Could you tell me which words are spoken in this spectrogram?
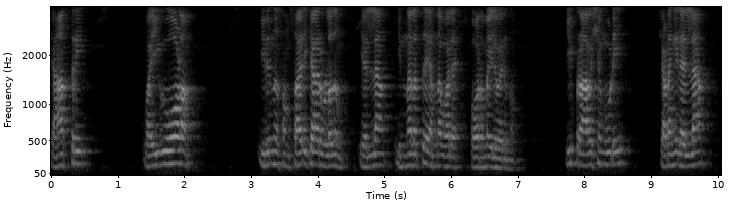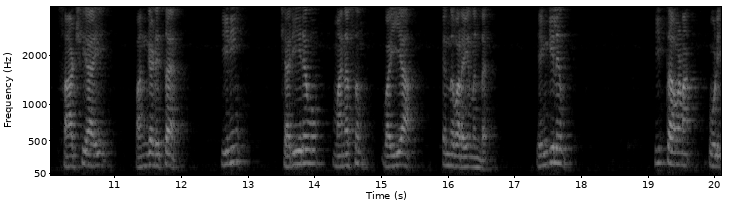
രാത്രി വൈകുവോളം ഇരുന്ന് സംസാരിക്കാറുള്ളതും എല്ലാം ഇന്നലത്തെ എന്ന പോലെ ഓർമ്മയിൽ വരുന്നു. ഈ പ്രാവശ്യം കൂടി ചടങ്ങിലെല്ലാം സാക്ഷിയായി പങ്കെടുത്ത് ഇനി ശരീരവും മനസ്സും വയ്യ എന്ന് പറയുന്നുണ്ട്. എങ്കിലും ഇത്തവണ കൂടി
